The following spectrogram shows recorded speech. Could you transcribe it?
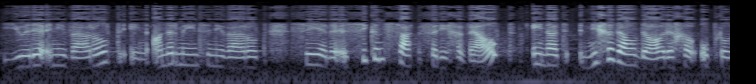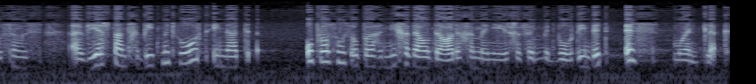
Jode in die wêreld en ander mense in die wêreld sê hulle is siek en sat vir die geweld en dat nie gewelddadige oplossings uh, weerstand gebied moet word en dat oplossings op 'n nie gewelddadige manier gevind moet word en dit is moontlik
